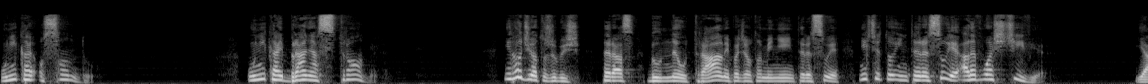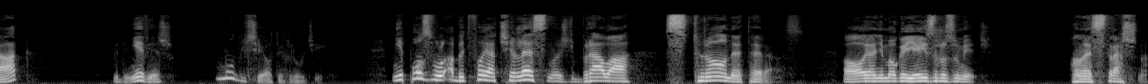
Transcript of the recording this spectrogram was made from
Unikaj osądu. Unikaj brania strony. Nie chodzi o to, żebyś teraz był neutralny i powiedział, to mnie nie interesuje. Niech cię to interesuje, ale właściwie. Jak? Gdy nie wiesz, módl się o tych ludzi. Nie pozwól, aby twoja cielesność brała stronę teraz. O, ja nie mogę jej zrozumieć. Ona jest straszna.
